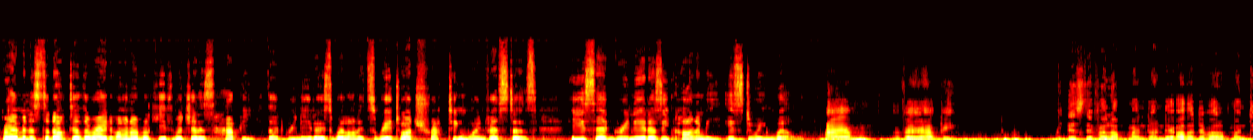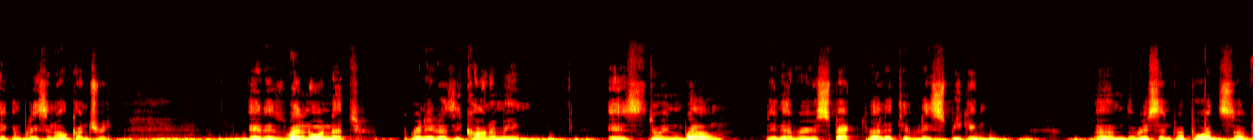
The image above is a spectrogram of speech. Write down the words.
Prime Minister Dr. The Right Honorable Keith Mitchell is happy that Grenada is well on its way to attracting more investors. He said Grenada's economy is doing well. I am very happy this development and the other development taking place in our country. It is well known that Grenada's economy is doing well in every respect, relatively speaking. Um, the recent reports of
